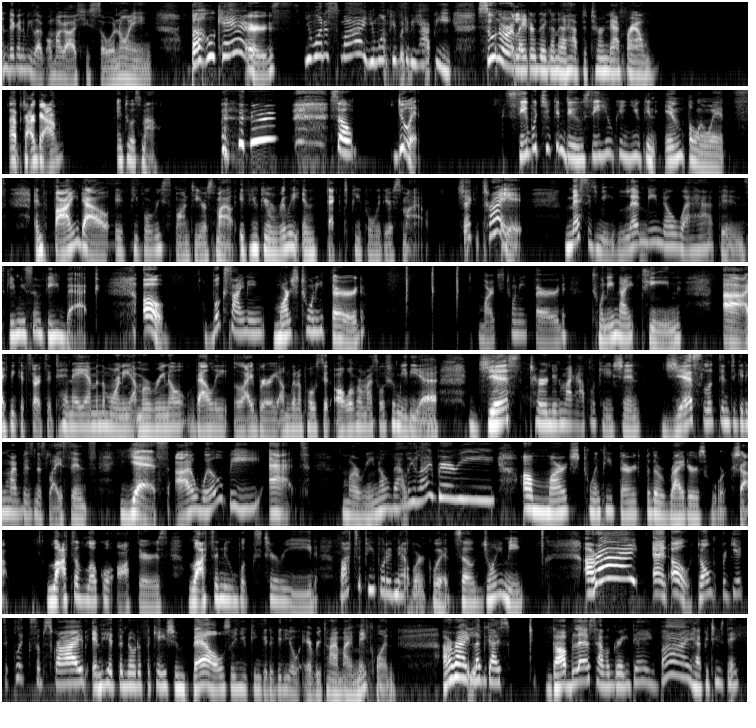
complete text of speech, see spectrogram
And they're going to be like, oh my gosh, she's so annoying. But who cares? You want to smile. You want people to be happy. Sooner or later, they're going to have to turn that frown upside down into a smile. so do it. See what you can do. See who can you can influence and find out if people respond to your smile. If you can really infect people with your smile. Check try it. Message me. Let me know what happens. Give me some feedback. Oh, book signing March 23rd. March 23rd, 2019. Uh, I think it starts at 10 a.m. in the morning at Moreno Valley Library. I'm going to post it all over my social media. Just turned in my application. Just looked into getting my business license. Yes, I will be at Moreno Valley Library on March 23rd for the Writers Workshop. Lots of local authors, lots of new books to read, lots of people to network with. So join me. All right. And oh, don't forget to click subscribe and hit the notification bell so you can get a video every time I make one. All right. Love you guys. God bless. Have a great day. Bye. Happy Tuesday.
